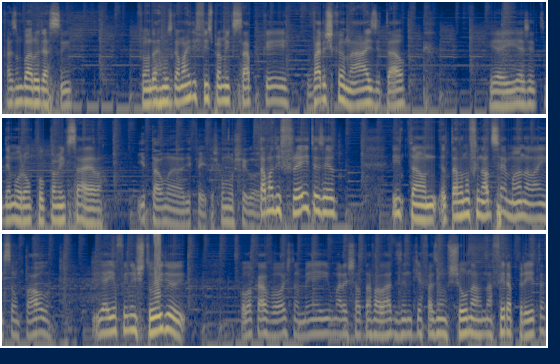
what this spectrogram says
faz um barulho assim. Foi uma das músicas mais difíceis para mixar, porque vários canais e tal. E aí a gente demorou um pouco para mixar ela. E Talma de Freitas, como chegou? Talma de Freitas, eu então, eu tava no final de semana lá em São Paulo. E aí eu fui no estúdio colocar a voz também. Aí o Marechal tava lá dizendo que ia fazer um show na, na Feira Preta.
